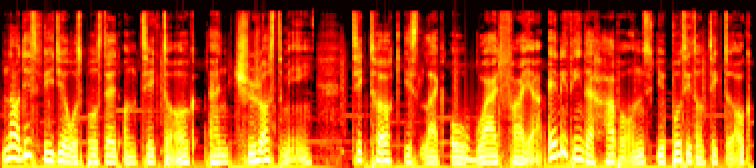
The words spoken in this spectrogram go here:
Now this video was posted on TikTok and trust me, TikTok is like a wildfire. Anything that happens, you put it on TikTok,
